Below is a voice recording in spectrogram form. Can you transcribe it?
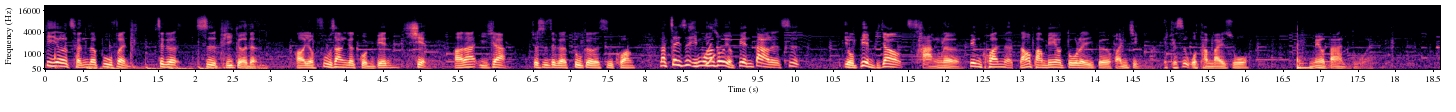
第二层的部分，这个是皮革的，好，有附上一个滚边线，好，那以下就是这个镀铬的饰框。那这次荧幕他说有变大了，是有变比较长了，变宽了，然后旁边又多了一个环景嘛。哎，可是我坦白说，没有大很多哎，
